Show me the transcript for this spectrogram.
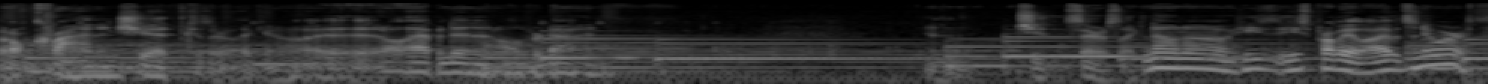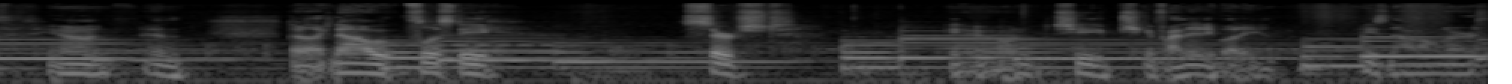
they're all crying and shit because they're like, you know, it, all happened in and Oliver died. And she, Sarah's like, "No, no, he's he's probably alive. It's a new Earth, you know." And, and they're like, "No, Felicity searched." you know, and she she can find anybody. and He's not on Earth.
